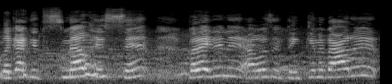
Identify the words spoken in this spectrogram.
Like I could smell his scent, but I didn't, I wasn't thinking about it.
